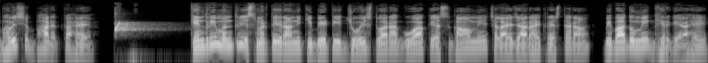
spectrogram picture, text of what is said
भविष्य भारत का है। केंद्रीय मंत्री स्मृति ईरानी की बेटी जोइस द्वारा गोवा के असगांव में चलाया जा रहा एक रेस्तरा विवादों में घिर गया है।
